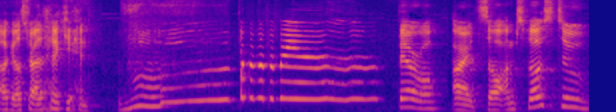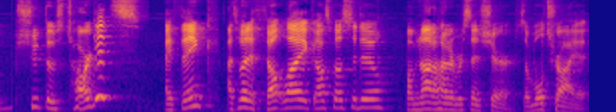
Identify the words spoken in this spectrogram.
okay, let's try that again. Barrel. All right, so I'm supposed to shoot those targets? I think that's what it felt like I was supposed to do. I'm not 100% sure, so we'll try it.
